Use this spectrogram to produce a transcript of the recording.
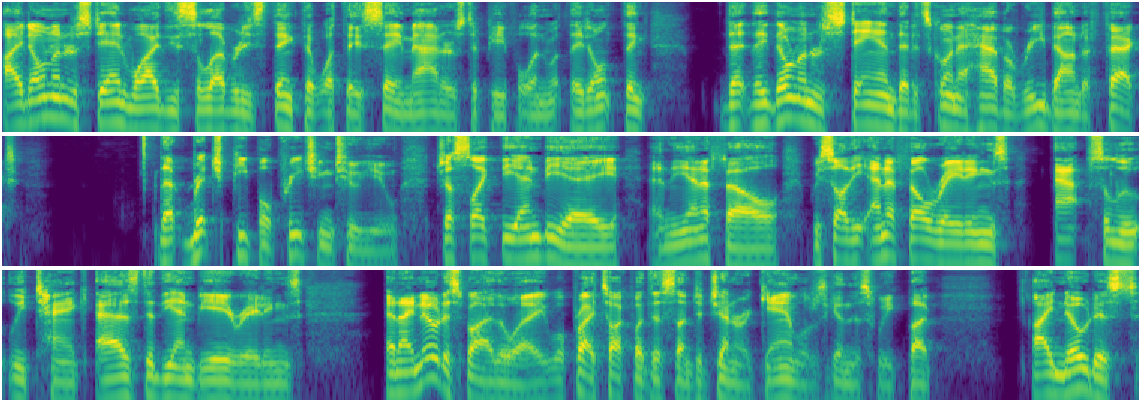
I don't understand why these celebrities think that what they say matters to people and what they don't think that they don't understand that it's going to have a rebound effect that rich people preaching to you, just like the NBA and the NFL. We saw the NFL ratings absolutely tank, as did the NBA ratings. And I noticed, by the way, we'll probably talk about this on Degenerate Gamblers again this week, but I noticed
